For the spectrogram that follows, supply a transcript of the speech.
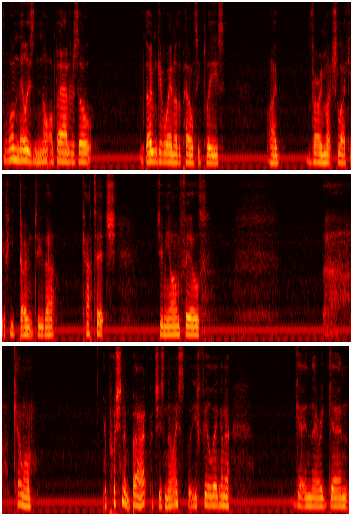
the 1 0 is not a bad result. Don't give away another penalty, please. I very much like it if you don't do that. Katic, Jimmy Armfield. Come on. You're pushing them back, which is nice, but you feel they're going to get in there again.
